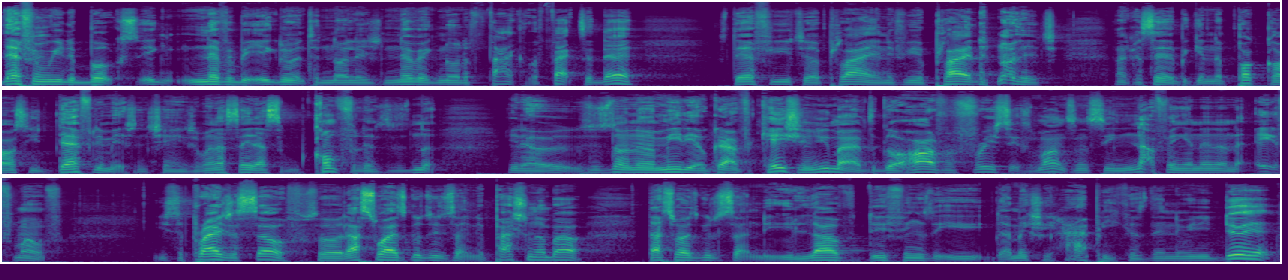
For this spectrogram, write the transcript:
definitely read the books. Never be ignorant to knowledge. Never ignore the facts. The facts are there It's there for you to apply. And if you apply the knowledge, like I said at the beginning of the podcast, you definitely make some change. When I say that's confidence, it's not, you know, it's not no immediate gratification. You might have to go hard for three, six months and see nothing. And then in the eighth month, you surprise yourself. So that's why it's good to do something you're passionate about. That's why it's good to do something that you love. Do things that you that makes you happy. Because then when you do it,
